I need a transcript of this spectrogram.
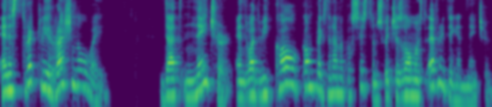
in a strictly rational way that nature and what we call complex dynamical systems, which is almost everything in nature,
